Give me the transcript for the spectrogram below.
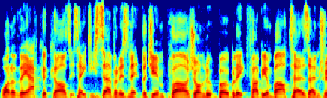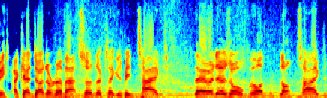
one of the AKKA cars. It's 87, isn't it? The Jim Pla, Jean-Luc Beaubelique, Fabien Barthez entry. Again down to Rivazza, looks like he's been tagged. There it is, oh, not tagged.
